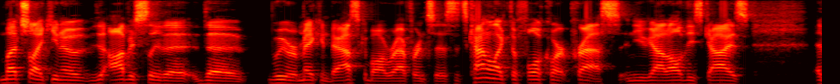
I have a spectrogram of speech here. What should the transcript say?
much like you know obviously the the we were making basketball references it's kind of like the full court press and you got all these guys uh,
